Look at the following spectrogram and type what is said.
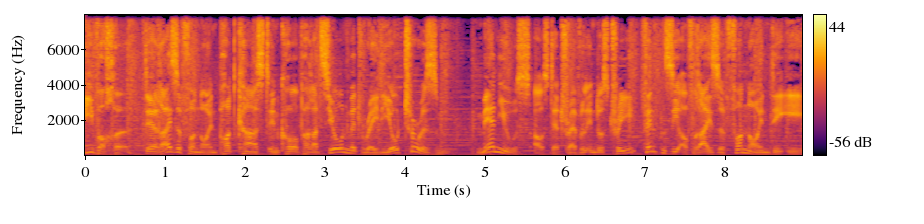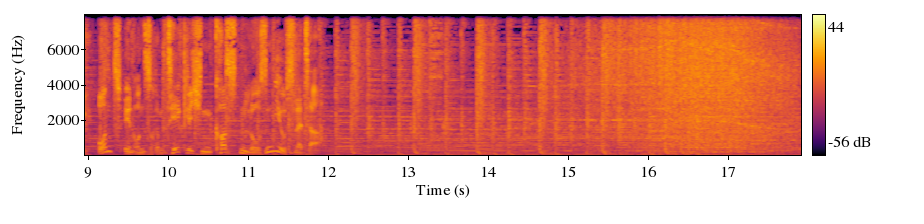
Die Woche, der Reise von neuen Podcast in Kooperation mit Radio Tourism. Mehr News aus der Travel-Industrie finden Sie auf reisevon9.de und in unserem täglichen kostenlosen Newsletter.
